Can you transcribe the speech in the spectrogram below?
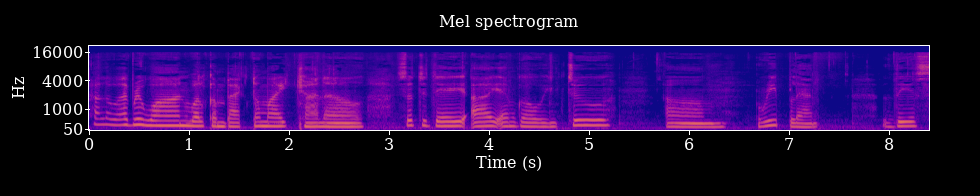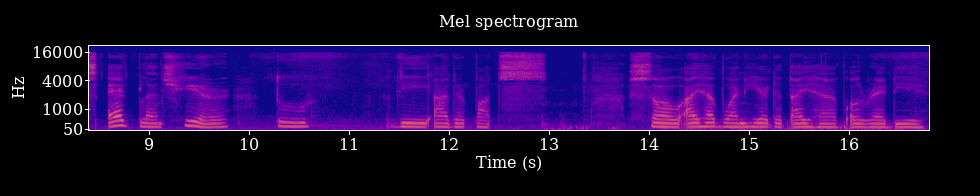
Hello everyone, welcome back to my channel. So today I am going to um, replant this eggplants here to the other pots. So I have one here that I have already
